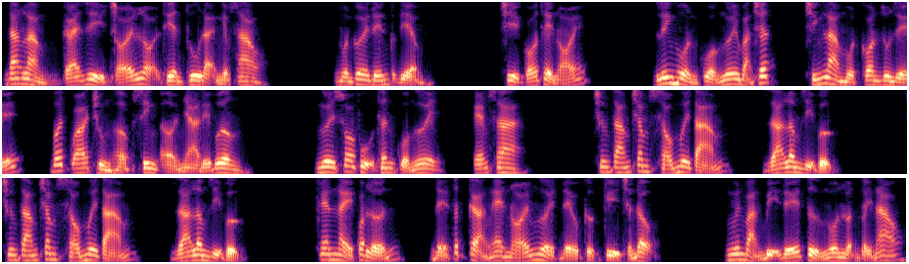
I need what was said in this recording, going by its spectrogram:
đang làm cái gì trói lọi thiên thu đại nghiệp sao? Buồn cười đến cực điểm. Chỉ có thể nói linh hồn của ngươi bản chất chính là một con run dế bất quá trùng hợp sinh ở nhà đế vương. Ngươi so phụ thân của ngươi kém xa. Chương 868, giá lâm dị vực. Chương 868, giá lâm dị vực phen này quá lớn, để tất cả nghe nói người đều cực kỳ chấn động. Nguyên bản bị đế tử ngôn luận tẩy não,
